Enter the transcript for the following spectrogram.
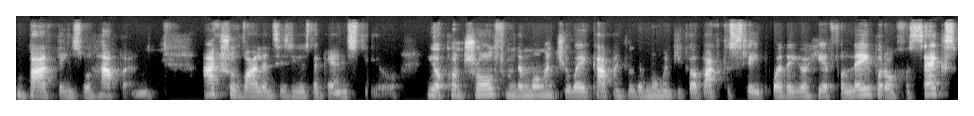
bad things will happen. Actual violence is used against you. You're controlled from the moment you wake up until the moment you go back to sleep, whether you're here for labor or for sex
